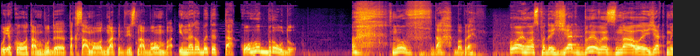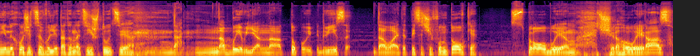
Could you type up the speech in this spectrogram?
у якого там буде так само одна підвісна бомба, і не робити такого бруду. Ах, ну, да, бобре. Ой, господи, якби ви знали, як мені не хочеться вилітати на цій штуці. Да, набив я на топові підвіси. Давайте тисячі фунтовки. Спробуємо черговий раз.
